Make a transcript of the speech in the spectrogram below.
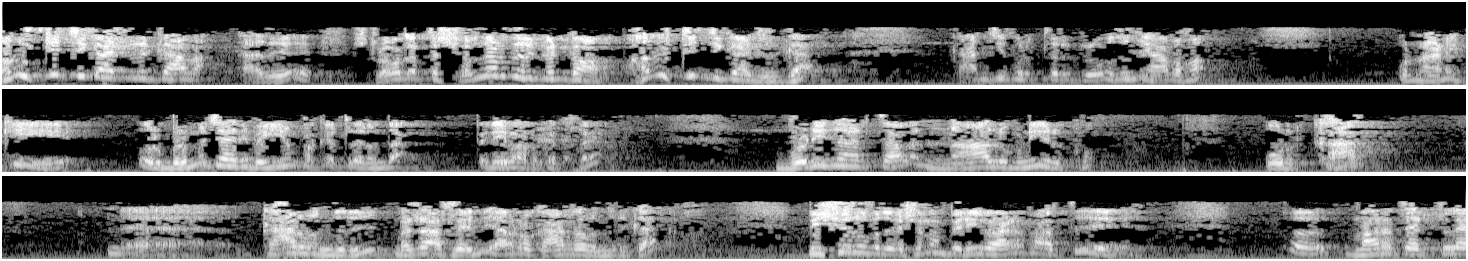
அனுஷ்டிச்சு காட்டிருக்காதான் அது ஸ்லோகத்தை சொல்லறது இருக்கட்டும் அனுஷ்டிச்சு காட்டிருக்கா காஞ்சிபுரத்தில் இருக்கிற போது ஞாபகம். ஒரு நாளைக்கு ஒரு பிரம்மச்சாரி பையன் பக்கத்தில் இருந்தா பெரியவா பக்கத்துல. வெடிகாலத்தால நாலு மணி இருக்கும். ஒரு கார் இந்த கார் வந்தது. மெட்ராஸ்ல யாரோ காரில் வந்திருக்கா. விஸ்வரூப தரிசனம் பெரியவாழை பார்த்து மரத்தட்டில்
